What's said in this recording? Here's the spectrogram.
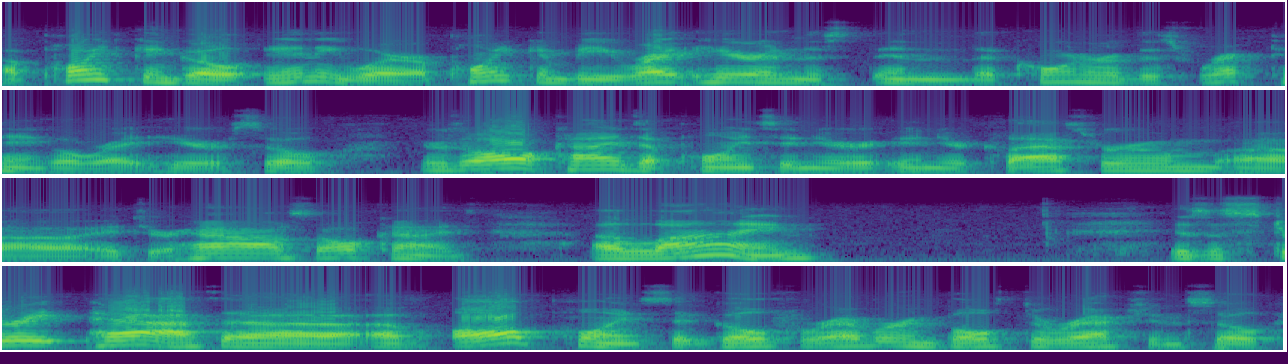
a point can go anywhere. A point can be right here in this in the corner of this rectangle right here. So there's all kinds of points in your in your classroom, uh, at your house, all kinds. A line is a straight path uh, of all points that go forever in both directions. So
